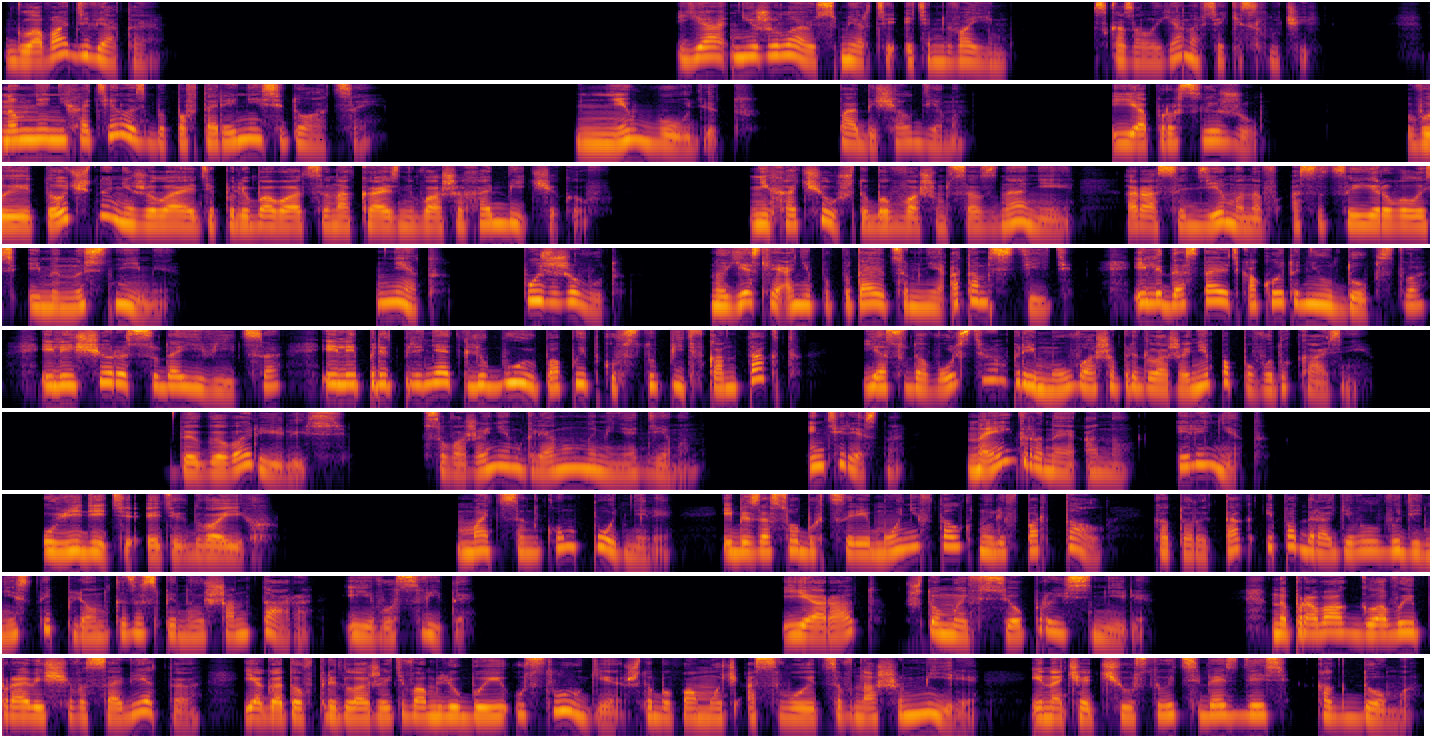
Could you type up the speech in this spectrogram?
Глава девятая. «Я не желаю смерти этим двоим», — сказала я на всякий случай. «Но мне не хотелось бы повторения ситуации». «Не будет», — пообещал демон. «Я прослежу. Вы точно не желаете полюбоваться на казнь ваших обидчиков? Не хочу, чтобы в вашем сознании раса демонов ассоциировалась именно с ними». «Нет», Пусть живут. Но если они попытаются мне отомстить, или доставить какое-то неудобство, или еще раз сюда явиться, или предпринять любую попытку вступить в контакт, я с удовольствием приму ваше предложение по поводу казни. Договорились. С уважением глянул на меня демон. Интересно, наигранное оно или нет? Уведите этих двоих. Мать с сынком подняли, и без особых церемоний втолкнули в портал, который так и подрагивал водянистой пленкой за спиной Шантара и его свиты. «Я рад, что мы все прояснили. На правах главы правящего совета я готов предложить вам любые услуги, чтобы помочь освоиться в нашем мире и начать чувствовать себя здесь как дома.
